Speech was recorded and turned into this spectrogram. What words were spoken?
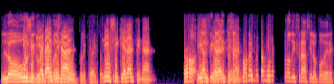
Lo Ni único que siquiera al final, ni siquiera al final, No, ni y al final, al entonces, final. a ver esta mujer con los disfraces y los poderes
